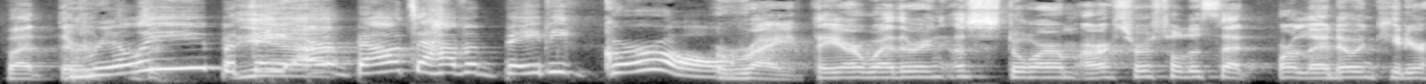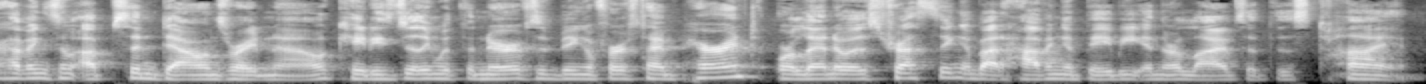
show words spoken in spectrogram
but they're Really? But they are about to have a baby girl. Right. They are weathering a storm. Our source told us that Orlando and Katy are having some ups and downs right now. Katy's dealing with the nerves of being a first time parent. Orlando is stressing about having a baby in their lives at this time.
